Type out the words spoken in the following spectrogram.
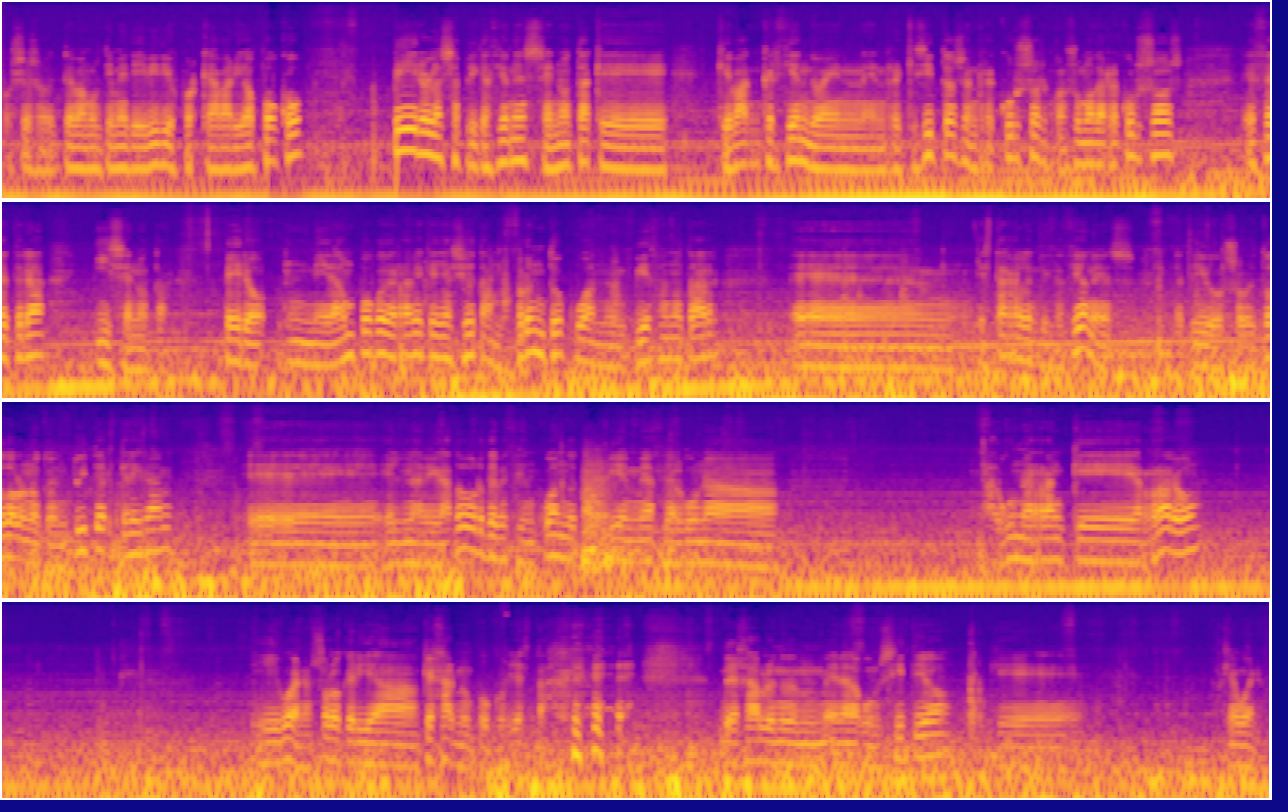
pues eso, el tema multimedia y vídeos porque ha variado poco, pero las aplicaciones se nota que, que van creciendo en, en, requisitos, en recursos, en consumo de recursos, etcétera, y se nota. Pero me da un poco de rabia que haya sido tan pronto cuando empiezo a notar eh, estas ralentizaciones. Ya te digo, sobre todo lo noto en Twitter, Telegram, eh, el navegador de vez en cuando también me hace alguna algún arranque raro y bueno, solo quería quejarme un poco, ya está. Dejarlo en, algún sitio que, que, bueno,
